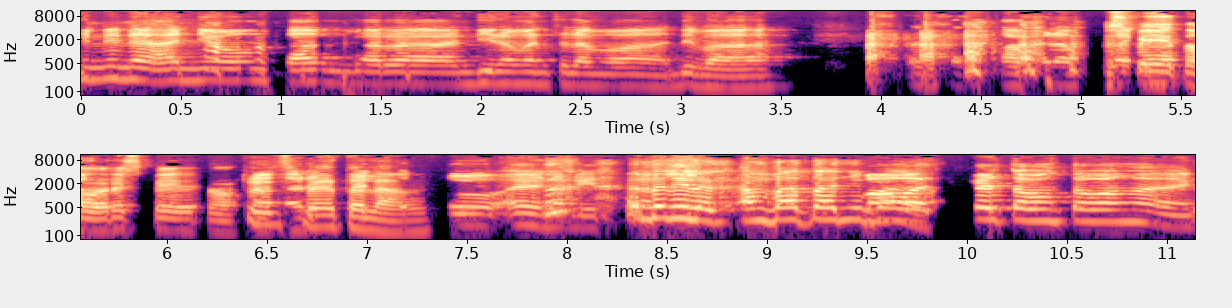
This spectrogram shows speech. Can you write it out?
hininaan yung sound para hindi naman sila ma, di ba? Respeto, respeto. Respeto lang. So, ayun, nakita. Ang dali lang, ang bata nyo ba? Bawat, pero tawang-tawa nga eh.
